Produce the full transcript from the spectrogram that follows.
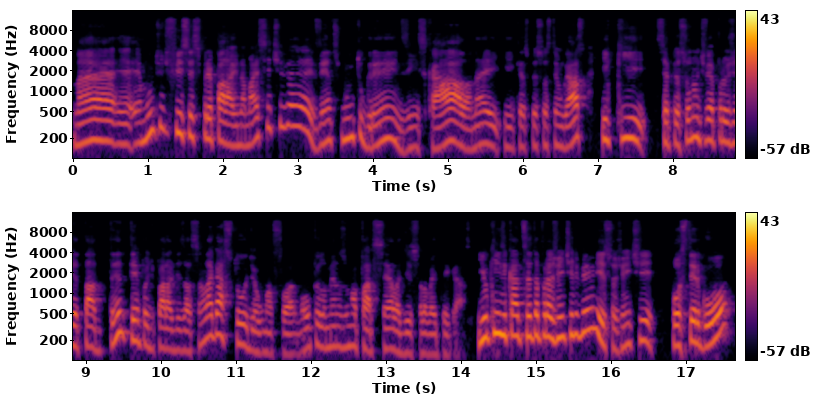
né, é, é, muito difícil se preparar, ainda mais se tiver eventos muito grandes, em escala, né, e, e, que as pessoas tenham gasto, e que se a pessoa não tiver projetado tanto tempo de paralisação, ela gastou de alguma forma, ou pelo menos uma parcela disso ela vai ter gasto. E o 15K de Santa para a gente, ele veio nisso, a gente postergou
